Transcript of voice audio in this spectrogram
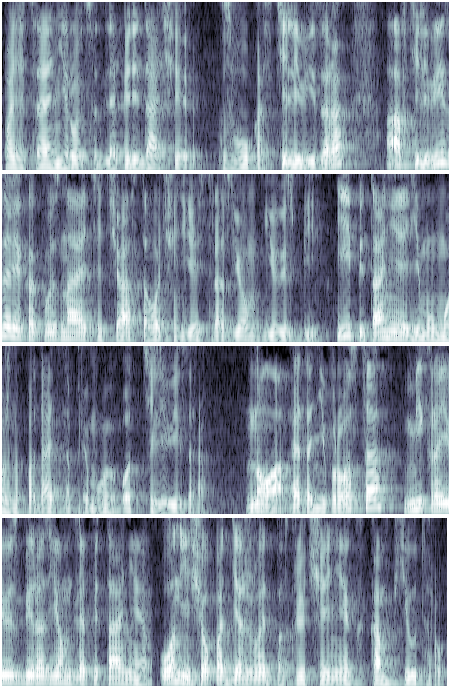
позиционируется для передачи звука с телевизора, а в телевизоре, как вы знаете, часто очень есть разъем USB. И питание ему можно подать напрямую от телевизора. Но это не просто микро-USB разъем для питания, он еще поддерживает подключение к компьютеру.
